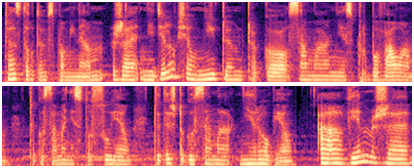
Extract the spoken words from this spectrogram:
często o tym wspominam, że nie dzielę się niczym, czego sama nie spróbowałam, czego sama nie stosuję, czy też czego sama nie robię. A wiem, że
